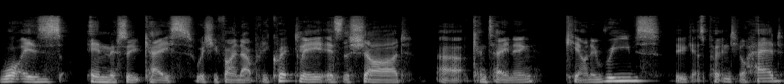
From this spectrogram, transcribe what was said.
what is in the suitcase, which you find out pretty quickly, is the shard uh, containing Keanu Reeves, who gets put into your head.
